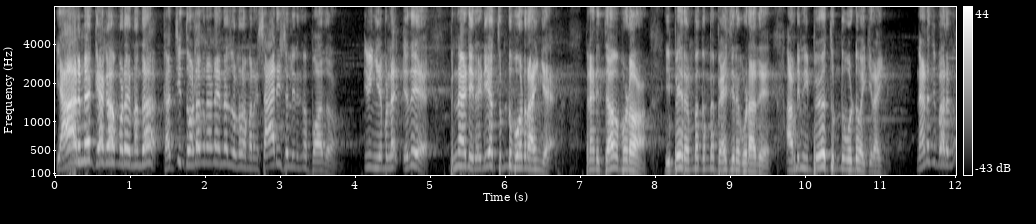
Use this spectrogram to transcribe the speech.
யாருமே கேட்காம கூட என்னதான் கட்சி தொடங்கினா என்ன சொல்றாங்க பாருங்க. சாரி சொல்லிருங்க போதும். இவங்க இப்ப எது? பின்னாடி ரெடியா துண்டு போடுறாங்க. பின்னாடி தேவைப்படும். இப்பயே ரொம்ப கம்ப பேசிடக்கூடாது. அப்படின்னு இப்பவே துண்டு போட்டு வைக்கிறாங்க. நினைச்சு பாருங்க.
